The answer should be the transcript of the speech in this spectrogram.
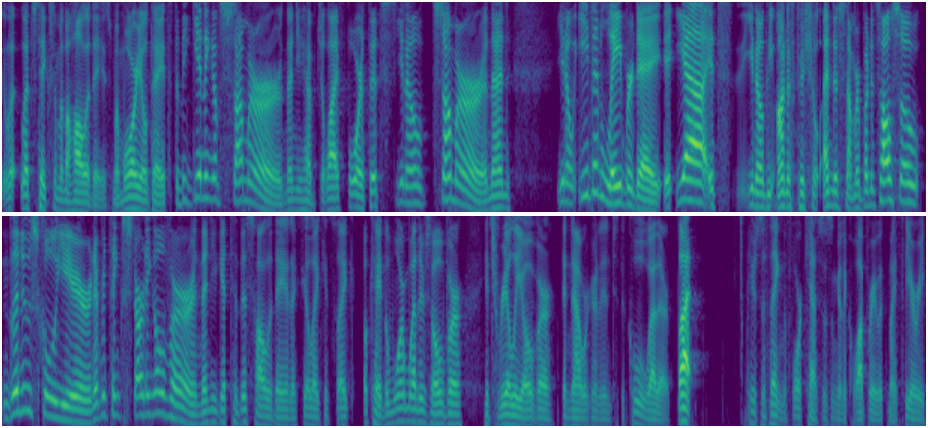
let, us take some of the holidays. Memorial Day, it's the beginning of summer. Then you have July 4th, it's, you know, summer. And then you know, even Labor Day, it, yeah, it's, you know, the unofficial end of summer, but it's also the new school year and everything's starting over. And then you get to this holiday, and I feel like it's like, okay, the warm weather's over, it's really over, and now we're going into the cool weather. But here's the thing the forecast isn't going to cooperate with my theory.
